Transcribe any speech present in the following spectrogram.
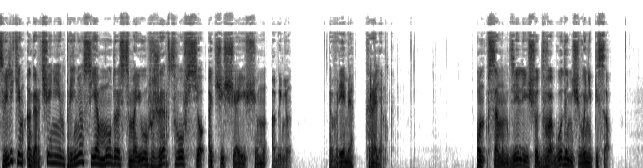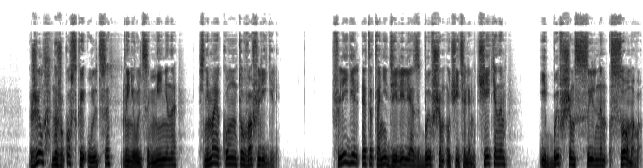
С великим огорчением принес я мудрость мою в жертву все очищающему огню. Время Короленко. Он в самом деле еще два года ничего не писал. Жил на Жуковской улице, ныне улица Минина, снимая комнату во флигеле. Флигель этот они делили с бывшим учителем Чекиным и бывшим ссыльным Сомовым.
